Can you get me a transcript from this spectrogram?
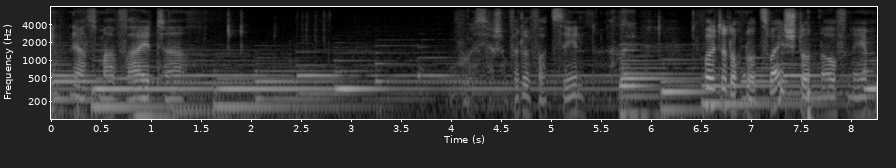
Hinten erstmal weiter. Uh, ist ja schon Viertel vor zehn. Ich wollte doch nur zwei Stunden aufnehmen.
